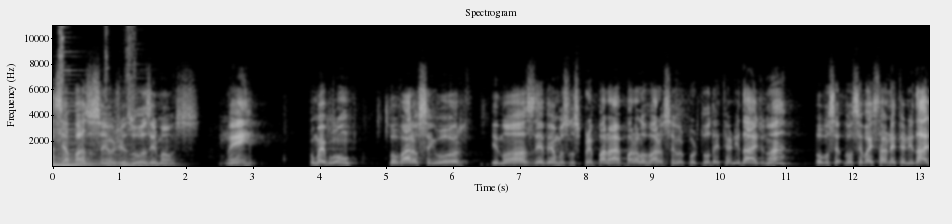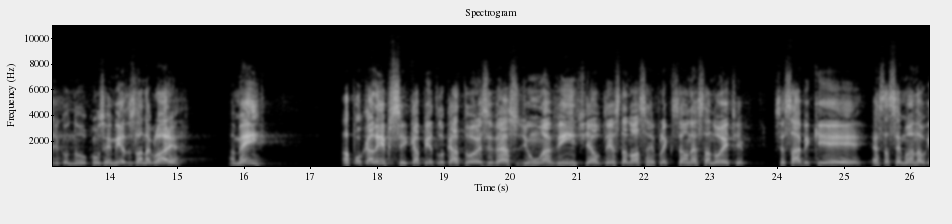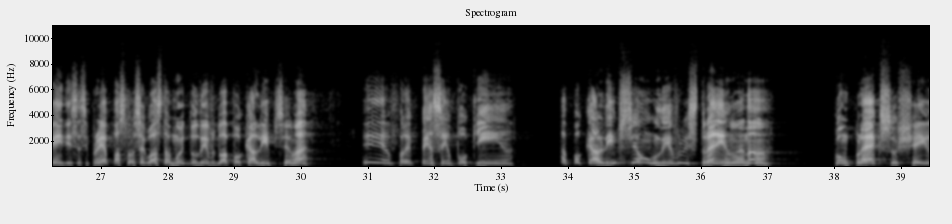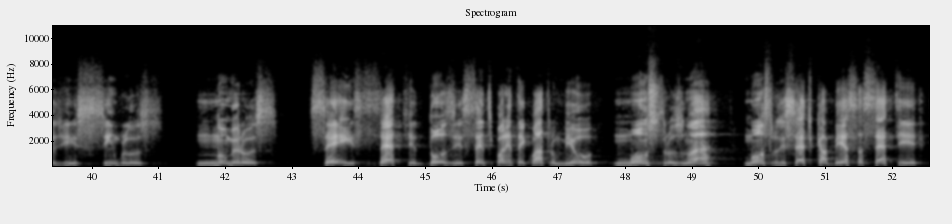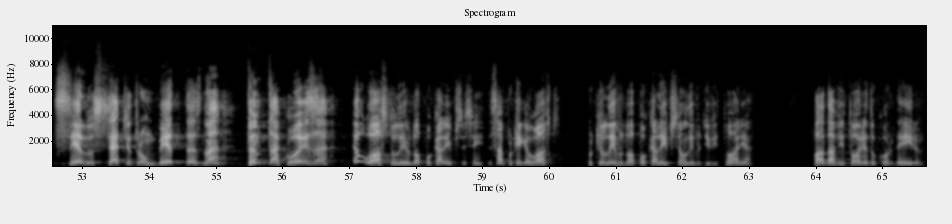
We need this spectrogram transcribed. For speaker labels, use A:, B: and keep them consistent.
A: graça e a paz do Senhor Jesus, irmãos. Amém? Como é bom louvar ao Senhor e nós devemos nos preparar para louvar o Senhor por toda a eternidade, não é? Ou você, você vai estar na eternidade com, no, com os remidos lá na glória? Amém? Apocalipse, capítulo 14, versos de 1 a 20, é o texto da nossa reflexão nesta noite. Você sabe que esta semana alguém disse assim para mim, pastor, você gosta muito do livro do Apocalipse, não é? E eu falei, pensei um pouquinho. Apocalipse é um livro estranho, não é não? Complexo, cheio de símbolos, números, 6, 7, 12, 144 mil monstros, não é? Monstro de sete cabeças, sete selos, sete trombetas, não é? Tanta coisa. Eu gosto do livro do Apocalipse, sim. E sabe por que eu gosto? Porque o livro do Apocalipse é um livro de vitória. Fala da vitória do Cordeiro,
